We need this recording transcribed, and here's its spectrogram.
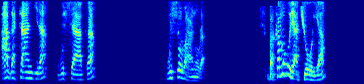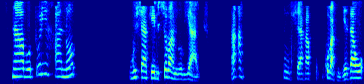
Agatangira gusaaka gusobaanula. Bakamubuli ati oya naabo tuli hano gusaaka ebisobanulo byakyo. Aa tushaka kuba tugezawo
